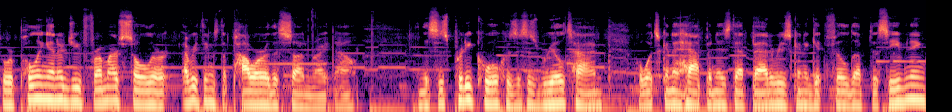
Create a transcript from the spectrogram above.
So we're pulling energy from our solar. Everything's the power of the sun right now. And this is pretty cool because this is real time. But what's going to happen is that battery is going to get filled up this evening,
